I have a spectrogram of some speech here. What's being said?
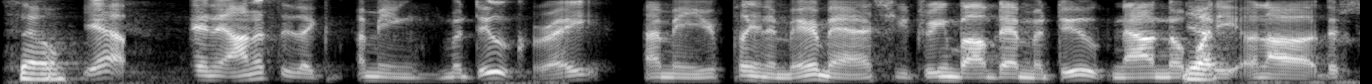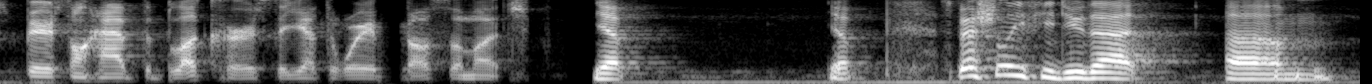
So yeah, and honestly, like I mean, Maduke, right? I mean, you're playing a mirror match. You dream bomb that Maduke. Now nobody, yep. uh, the spirits don't have the blood curse that you have to worry about so much. Yep. Yep. Especially if you do that um,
